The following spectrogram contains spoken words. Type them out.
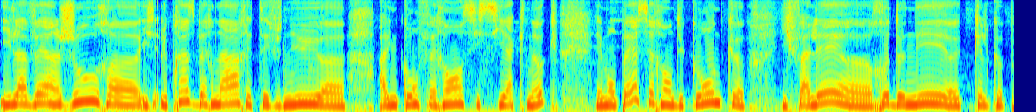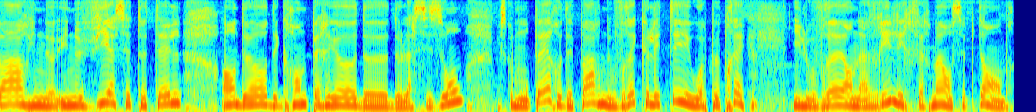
Il avait un jour... le prince Bernard était venu à une conférence ici à Knock et mon père s'est rendu compte qu'il fallait redonner quelque part une, une, vie à cet hôtel en dehors des grandes périodes de la saison parce que mon père au départ n'ouvrait que l'été ou à peu près. Il ouvrait en avril, il refermait en septembre.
